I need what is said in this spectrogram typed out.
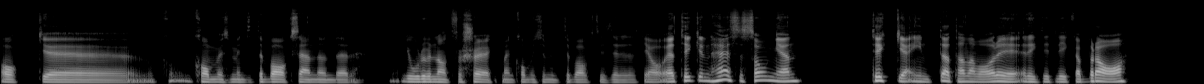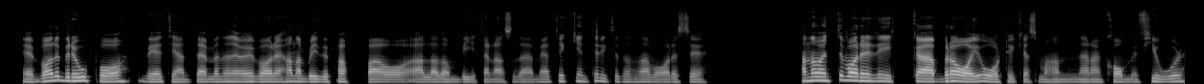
och eh, kom som inte tillbaka sen under. Gjorde väl något försök, men kommer som inte tillbaka till det. Ja, och jag tycker den här säsongen tycker jag inte att han har varit riktigt lika bra. Eh, vad det beror på vet jag inte, men det har varit, han har blivit pappa och alla de bitarna så där. Men jag tycker inte riktigt att han har varit så han har inte varit lika bra i år tycker jag som han när han kom i fjol.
